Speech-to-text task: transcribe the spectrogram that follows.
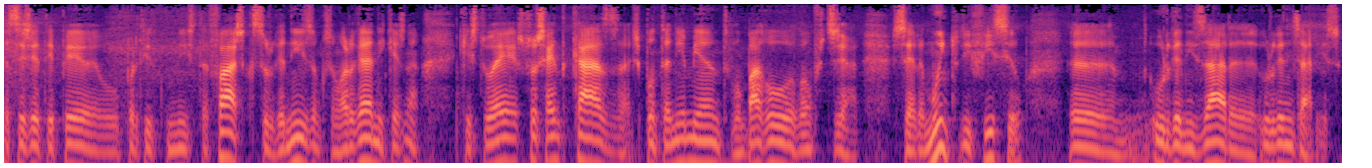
a CGTP, o Partido Comunista, faz, que se organizam, que são orgânicas, não. Que isto é, as pessoas saem de casa espontaneamente, vão para a rua, vão festejar. Isso era muito difícil. Uh, organizar, uh, organizar isso.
